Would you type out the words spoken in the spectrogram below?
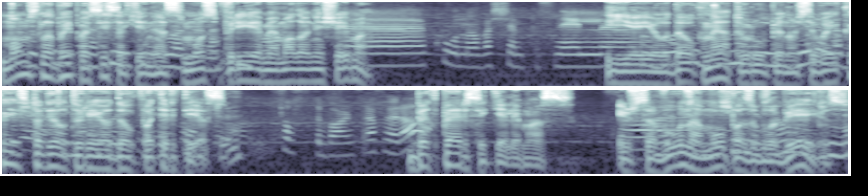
Mums labai pasisekė, nes mus priėmė maloni šeima. Jie jau daug metų rūpinosi vaikais, todėl turėjo daug patirties. Bet persikėlimas iš savų namų pas globėjus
